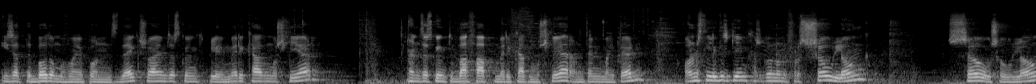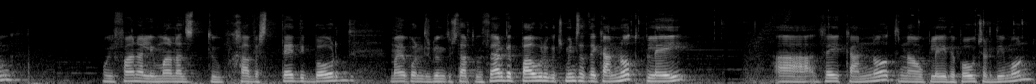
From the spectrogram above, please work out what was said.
is at the bottom of my opponent's deck, so I'm just going to play Mericadmus here. I'm just going to buff up Mericadmus here and end my turn. Honestly, this game has gone on for so long, so, so long. We finally managed to have a steady board. My opponent is going to start with target power, which means that they cannot play uh, they cannot now play the Poacher Demon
